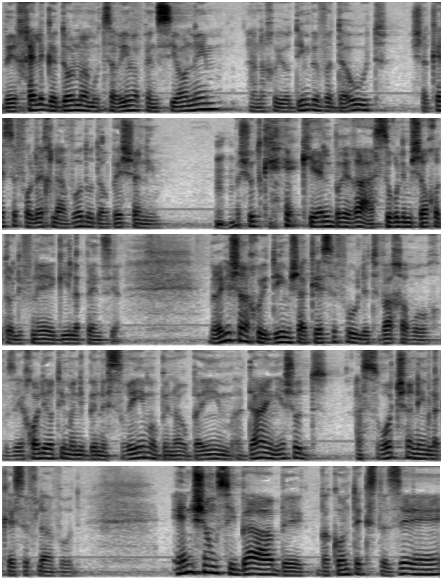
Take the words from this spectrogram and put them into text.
בחלק גדול מהמוצרים הפנסיוניים, אנחנו יודעים בוודאות שהכסף הולך לעבוד עוד הרבה שנים. Mm-hmm. פשוט כי, כי אין ברירה, אסור למשוך אותו לפני גיל הפנסיה. ברגע שאנחנו יודעים שהכסף הוא לטווח ארוך, וזה יכול להיות אם אני בן 20 או בן 40, עדיין יש עוד עשרות שנים לכסף לעבוד. אין שום סיבה בקונטקסט הזה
